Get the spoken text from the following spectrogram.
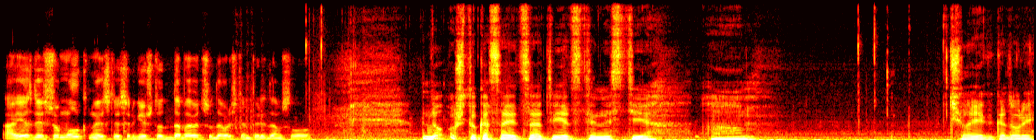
А я здесь умолкну, если Сергей что-то добавит, с удовольствием передам слово. Ну, что касается ответственности э, человека, который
